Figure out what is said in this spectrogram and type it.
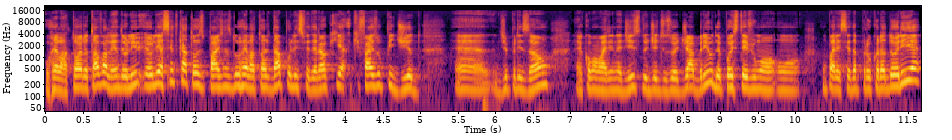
o relatório, eu estava lendo, eu li, eu li as 114 páginas do relatório da Polícia Federal que, que faz o pedido é, de prisão, é, como a Marina disse, do dia 18 de abril. Depois teve um, um, um, parecer da Procuradoria,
